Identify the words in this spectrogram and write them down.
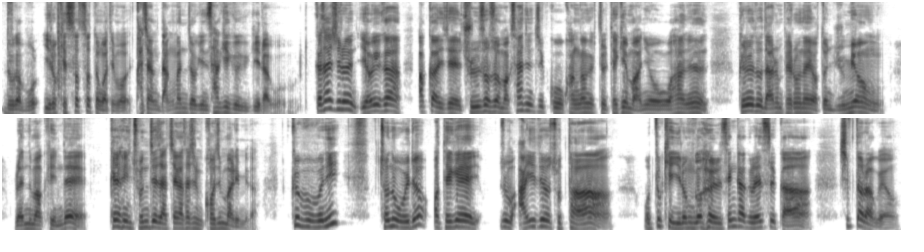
누가 뭐 이렇게 썼었던 것 같아요. 뭐 가장 낭만적인 사기극이라고. 그러니까 사실은 여기가 아까 이제 줄 서서 막 사진 찍고 관광객들 되게 많이 오고 하는 그래도 나름 베로나의 어떤 유명 랜드마크인데 그냥 이 존재 자체가 사실은 거짓말입니다. 그 부분이 저는 오히려 어 되게 좀 아이디어 좋다. 어떻게 이런 걸 생각을 했을까 싶더라고요.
